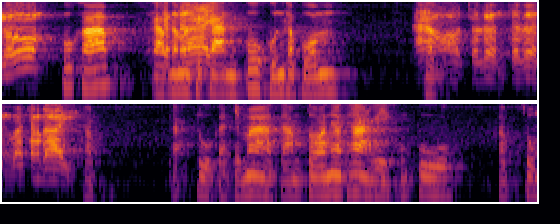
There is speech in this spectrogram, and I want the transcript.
ฮัลโหลผู้ครับกับจะนไปมัสการปู่ขุนครับผมอ้าครัวบเจะเริ่มจะเริ่มว่าจังได้ครับก็ลูกอาจจะมาตามต่อแนวทางเลขของปู่ครับส่ง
